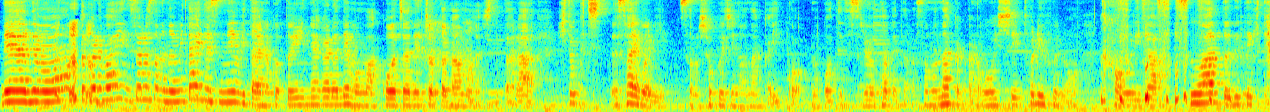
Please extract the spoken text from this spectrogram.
ででも本当これワインそろそろ飲みたいですねみたいなこと言いながらでもまあ紅茶でちょっと我慢してたら一口最後にその食事のなんか1個残っててそれを食べたらその中から美味しいトリュフの香りがふわっと出てきて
